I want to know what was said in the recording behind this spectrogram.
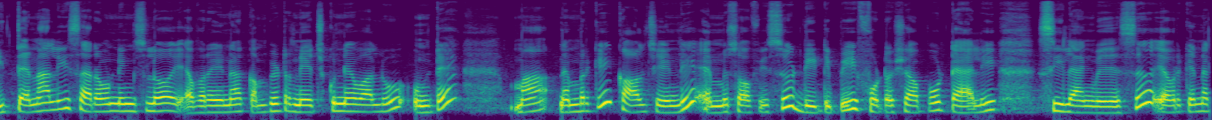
ఈ తెనాలి సరౌండింగ్స్లో ఎవరైనా కంప్యూటర్ నేర్చుకునే వాళ్ళు ఉంటే మా నెంబర్కి కాల్ చేయండి. MS office DTP Photoshop Tally C languages. ఎవరికైనా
